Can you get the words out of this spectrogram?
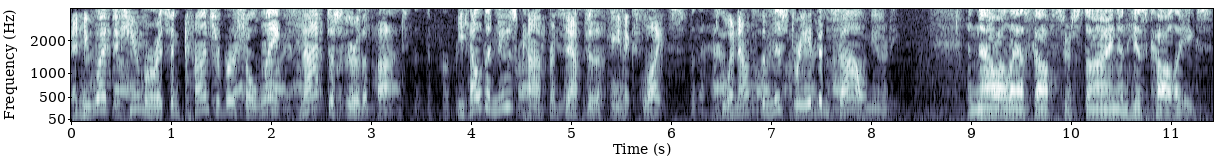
And he went to humorous and controversial lengths not to stir the pot. He held a news conference after the Phoenix Lights to announce the mystery had been solved. And now I'll ask Officer Stein and his colleagues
